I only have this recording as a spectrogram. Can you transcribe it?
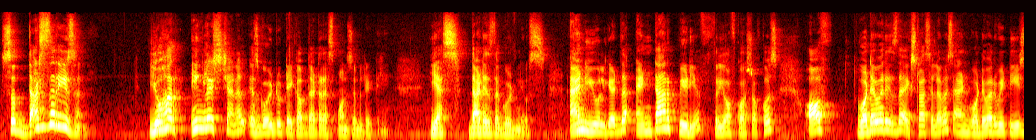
So that's the reason your English channel is going to take up that responsibility. Yes, that is the good news. And you will get the entire PDF free of cost, of course, of whatever is the extra syllabus and whatever we teach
